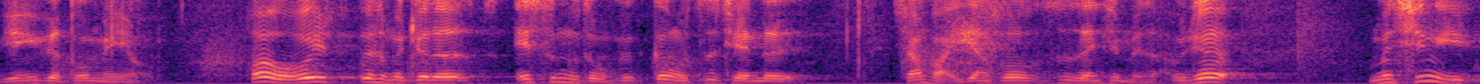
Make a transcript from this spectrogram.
连一个都没有。后来我为为什么觉得，哎，师母怎么跟跟我之前的？想法一样，说是人性本善。我觉得我们心里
